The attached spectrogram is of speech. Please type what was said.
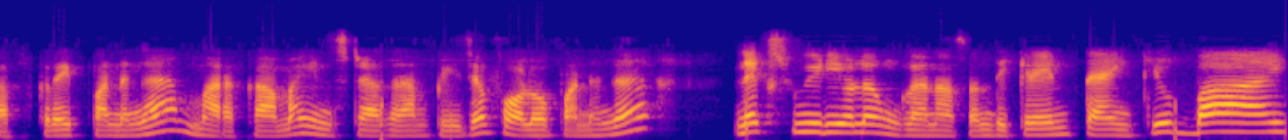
சப்ஸ்கிரைப் பண்ணுங்க. மறக்காம இன்ஸ்டாகிராம் பேஜை ஃபாலோ பண்ணுங்க. நெக்ஸ்ட் வீடியோவில் உங்களை நான் சந்திக்கிறேன். தேங்க்யூ பாய்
